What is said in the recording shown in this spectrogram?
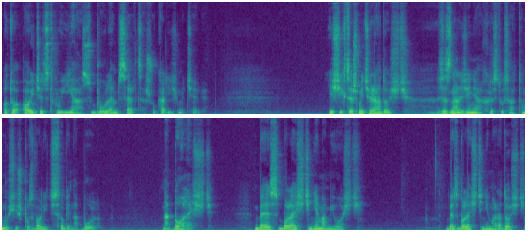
Oto ojciec twój i ja z bólem serca szukaliśmy ciebie. Jeśli chcesz mieć radość ze znalezienia Chrystusa, to musisz pozwolić sobie na ból. na boleść. Bez boleści nie ma miłości. Bez boleści nie ma radości.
